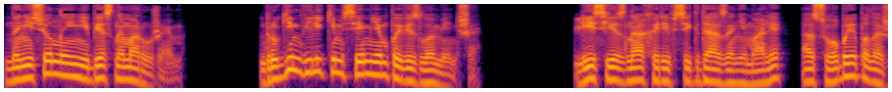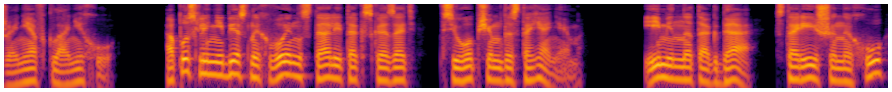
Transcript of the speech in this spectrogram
нанесенные небесным оружием. Другим великим семьям повезло меньше. Лисьи знахари всегда занимали особое положение в клане Ху, а после небесных войн стали, так сказать, всеобщим достоянием. Именно тогда старейшины Ху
